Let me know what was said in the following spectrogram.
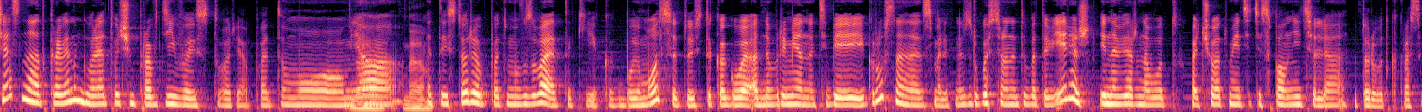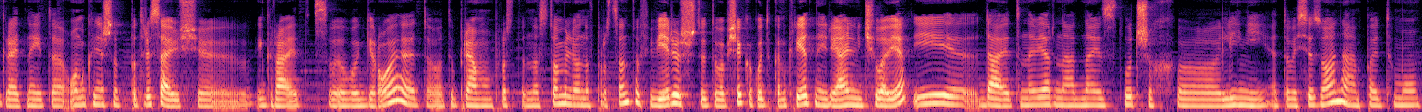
Честно, откровенно говоря, это очень правдивая история, поэтому у меня Да, да. эта история поэтому вызывает такие как бы эмоции, то есть ты как бы одновременно тебе и грустно на это смотреть, но с другой стороны ты в это веришь, и, наверное, вот хочу отметить исполнителя, который вот как раз играет Нейта, он, конечно, потрясающе играет своего героя, это ты прям просто на 100 миллионов процентов веришь, что это вообще какой-то конкретный реальный человек, и да, это, наверное, одна из лучших э, линий этого сезона, поэтому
